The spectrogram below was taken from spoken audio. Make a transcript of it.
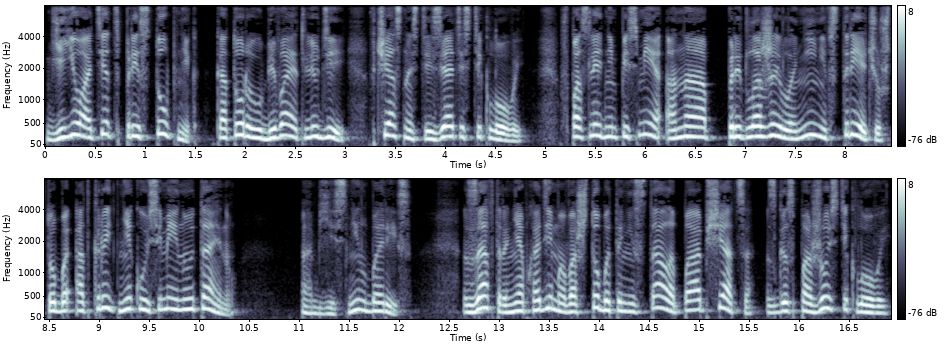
Ее отец — преступник, который убивает людей, в частности, зятя Стекловой. В последнем письме она предложила Нине встречу, чтобы открыть некую семейную тайну. Объяснил Борис. Завтра необходимо во что бы то ни стало пообщаться с госпожой Стекловой.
